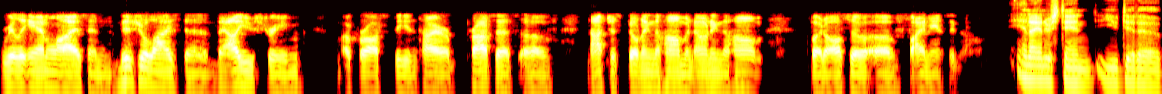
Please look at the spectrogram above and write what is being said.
really analyze and visualize the value stream across the entire process of not just building the home and owning the home, but also of financing the home. And I understand you did a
